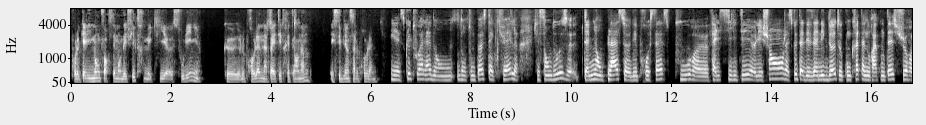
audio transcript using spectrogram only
pour lequel il manque forcément des filtres, mais qui souligne que le problème n'a pas été traité en amont. Et c'est bien ça le problème. Et est-ce que toi, là, dans, dans ton poste actuel, chez 112, tu as mis en place euh, des process pour euh, faciliter euh, l'échange? Est-ce que tu as des anecdotes concrètes à nous raconter sur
